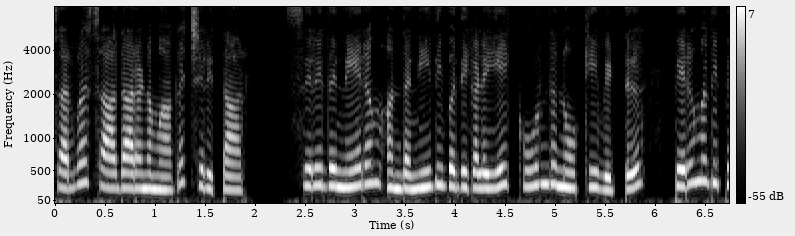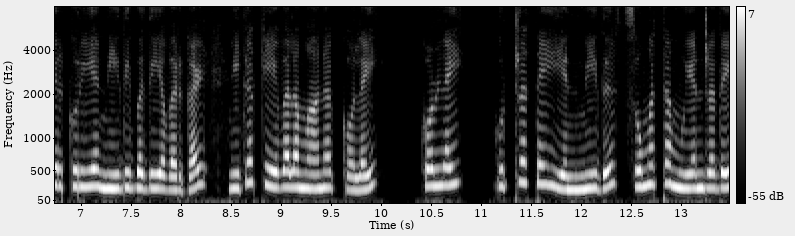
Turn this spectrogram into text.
சர்வசாதாரணமாகச் சிரித்தார். சிறிது நேரம் அந்த நீதிபதிகளையே கூர்ந்து நோக்கி விட்டு பெருமதிப்பிற்குரிய நீதிபதியவர்கள் மிக கேவலமான கொலை கொள்ளை குற்றத்தை என் மீது சுமத்த முயன்றதை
